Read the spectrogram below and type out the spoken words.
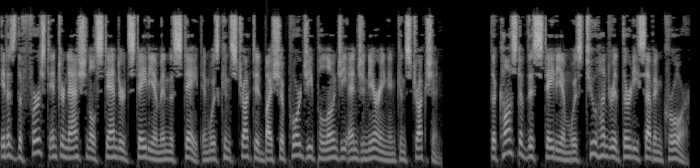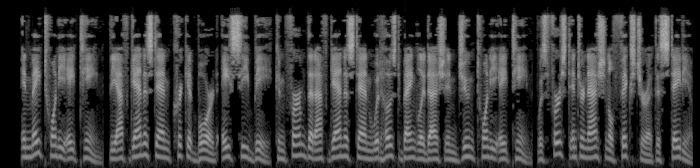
It is the first international standard stadium in the state and was constructed by Shapoorji Pallonji Engineering and Construction. The cost of this stadium was 237 crore. In May 2018, the Afghanistan Cricket Board (ACB) confirmed that Afghanistan would host Bangladesh in June 2018, was first international fixture at this stadium.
